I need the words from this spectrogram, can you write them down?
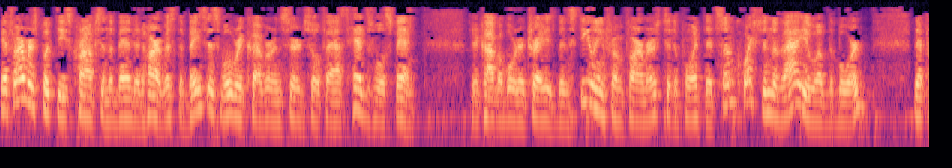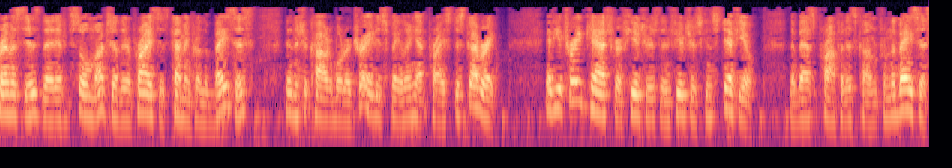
If farmers put these crops in the bend at harvest, the basis will recover and surge so fast heads will spin. The Chicago Board of Trade has been stealing from farmers to the point that some question the value of the board. The premise is that if so much of their price is coming from the basis, then the Chicago Board of Trade is failing at price discovery. If you trade cash for futures, then futures can stiff you. The best profit has come from the basis.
